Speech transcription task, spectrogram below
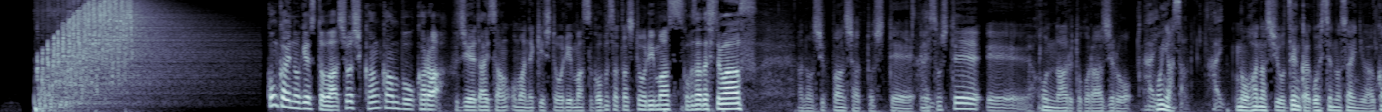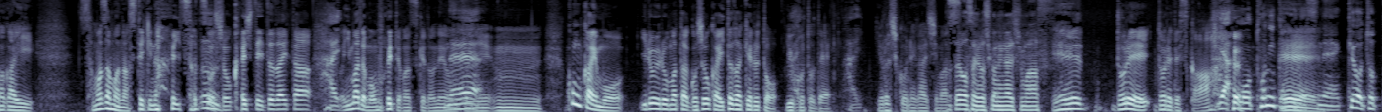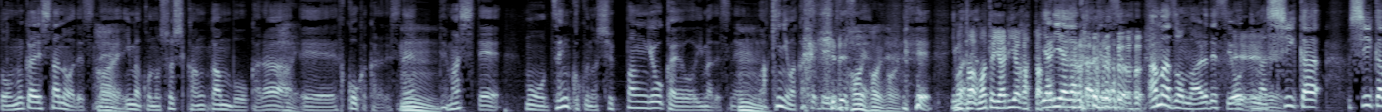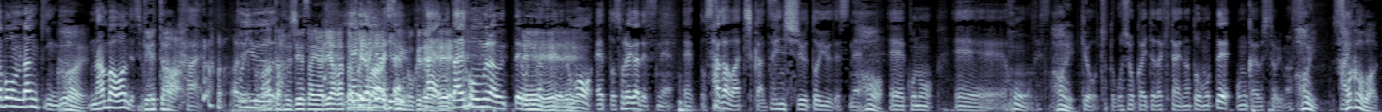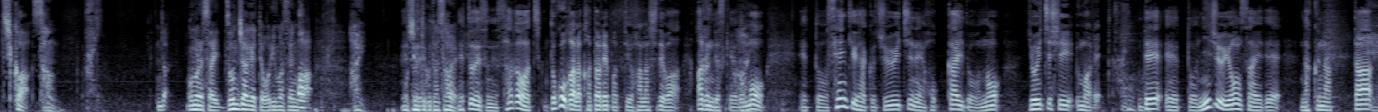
今回のゲストは書士官官房から藤江大さんお招きしております。ご無沙汰しております。ご無沙汰してます。あの出版社として、えーそして、えー本のあるところ網代、はい。本屋さんはい。のお話を前回ご出演の際には伺いさまざまな素敵な 一冊を紹介していただいた、はい。今でも覚えてますけどね、本当に。うん。今回もいろいろまたご紹介いただけるということで、はい。よろしくお願いしますこちら。こそよろしくお願いします。えー、どれ、どれですか？いや、もうとにかくですね、今日ちょっとお迎えしたのはですね、はい今この書士官官房から、はいえー福岡からですね、うん出まして、もう全国の出版業界を今ですね、うん脇に沸かせているですね、はいはいはい。えー今ねまた、またやりやがったとやりやがったわけですよ。アマゾンのあれですよ、ええ今、シーカ、シーカ本ランキング、はいナンバーワンですよ。出たはい。という。また藤江さんやりやがったと今、全国で。はい、もうえー大ホームラン打っておりますけれども、えっと、それがですね、えっと、佐川地下全集というですね、はあえーこの、えー本をですね、はい今日ちょっとご紹介いただきたいなと思ってお迎えをしております。はい。佐川千佳さん。なごめんなさい。存じ上げておりませんが。はい。教えてくださいえっ。とですね、佐川地どこから語ればっていう話ではあるんですけれども、えっと、1911年北海道の余市市生まれ、で、えっと、24歳で亡くなった、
